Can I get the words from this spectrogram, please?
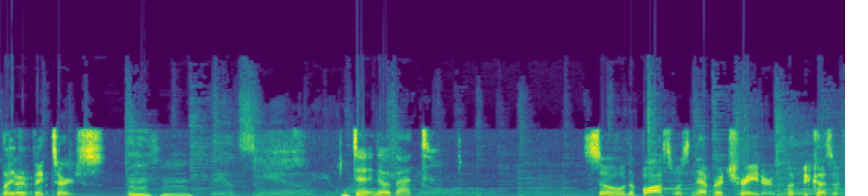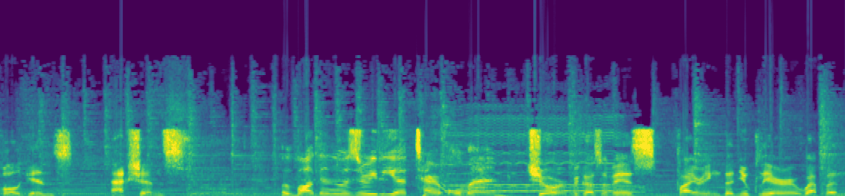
by the victors. mm-hmm. Didn't know that. So the boss was never a traitor, but because of Volgin's actions, Well, Volgin was really a terrible man. sure, because of his firing the nuclear weapon,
